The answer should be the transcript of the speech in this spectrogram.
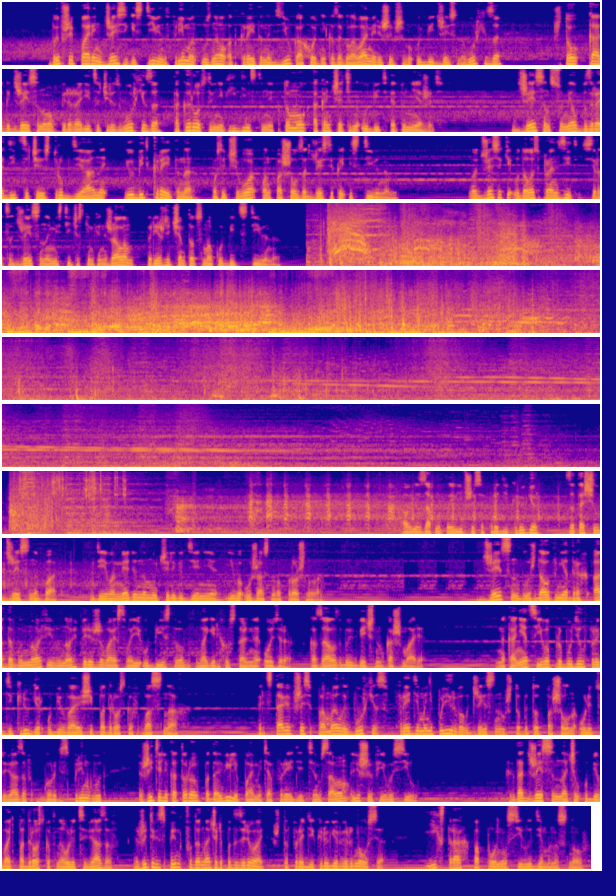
Бывший парень Джессики Стивен Фриман узнал от Крейтона Дьюка, охотника за головами, решившего убить Джейсона Вурхиза, что как Джейсон мог переродиться через Вурхиза, так и родственник единственный, кто мог окончательно убить эту нежить. Джейсон сумел возродиться через труп Дианы и убить Крейтона, после чего он пошел за Джессикой и Стивеном. Но Джессике удалось пронзить сердце Джейсона мистическим кинжалом, прежде чем тот смог убить Стивена. А внезапно появившийся Фредди Крюгер затащил Джейсона в ад, где его медленно мучили видения его ужасного прошлого. Джейсон блуждал в недрах ада вновь и вновь переживая свои убийства в лагере Хрустальное озеро, казалось бы, в вечном кошмаре. Наконец его пробудил Фредди Крюгер, убивающий подростков во снах. Представившись Памелой Вурхис, Фредди манипулировал Джейсоном, чтобы тот пошел на улицу Вязов в городе Спрингвуд жители которого подавили память о Фредди, тем самым лишив его сил. Когда Джейсон начал убивать подростков на улице Вязов, жители Спрингфуда начали подозревать, что Фредди Крюгер вернулся, и их страх пополнил силы демона снов.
